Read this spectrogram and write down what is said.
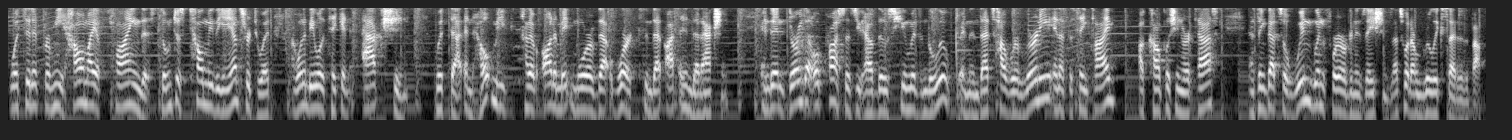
what's in it for me? How am i applying this? Don't just tell me the answer to it. I want to be able to take an action with that and help me kind of automate more of that work in that in that action. And then during that whole process you have those humans in the loop and then that's how we're learning and at the same time accomplishing our task. And i think that's a win-win for organizations. That's what i'm really excited about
